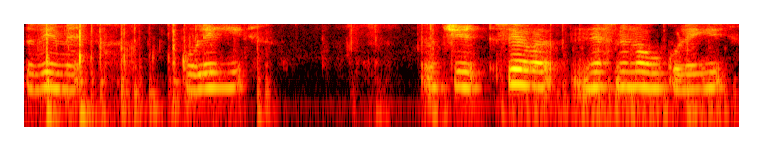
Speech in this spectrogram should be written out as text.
Да видиме колеги. Значи сега не сме многу колеги.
